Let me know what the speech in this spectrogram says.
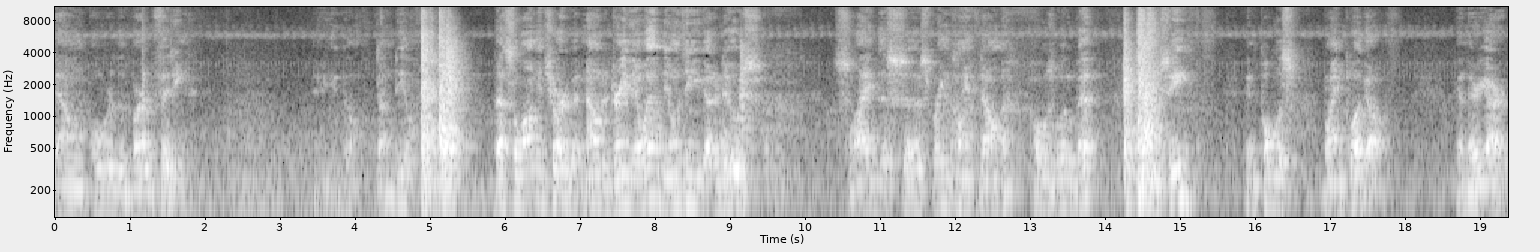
down over the barb fitting. There you go, done deal. That's the long and short of it. Now to drain the oil, the only thing you gotta do is slide this uh, spring clamp down the hose a little bit, you see, and pull this blind plug out. And there you are.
